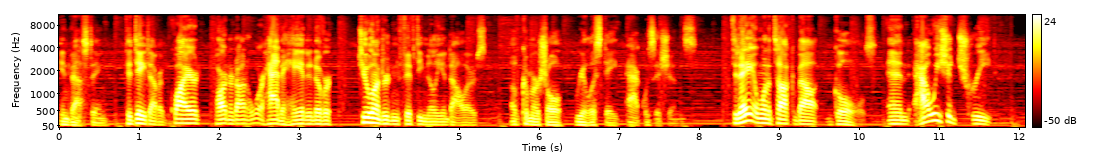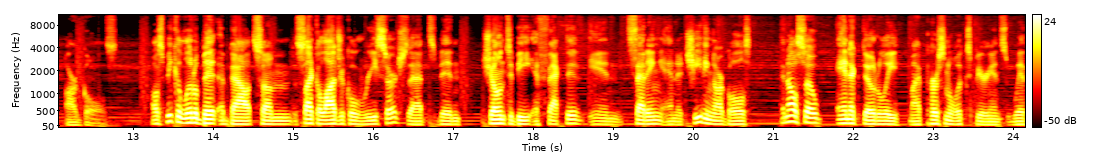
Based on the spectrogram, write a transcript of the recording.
investing. To date, I've acquired, partnered on, or had a hand in over $250 million of commercial real estate acquisitions. Today, I want to talk about goals and how we should treat our goals. I'll speak a little bit about some psychological research that's been shown to be effective in setting and achieving our goals, and also anecdotally, my personal experience with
